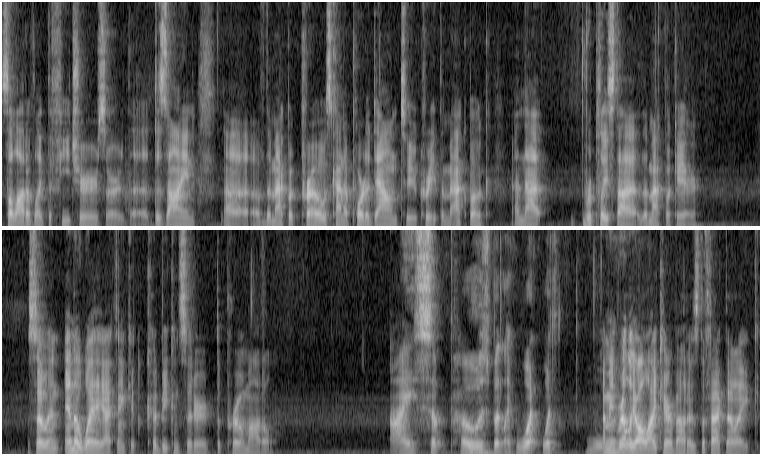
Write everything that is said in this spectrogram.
So a lot of like the features or the design uh, of the MacBook Pro was kind of ported down to create the MacBook, and that replaced the the MacBook Air. So in in a way, I think it could be considered the Pro model. I suppose, but like, what what? I mean, really, all I care about is the fact that like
